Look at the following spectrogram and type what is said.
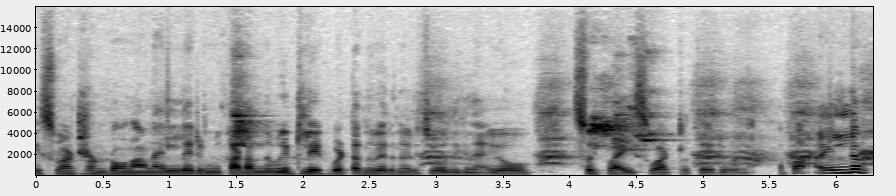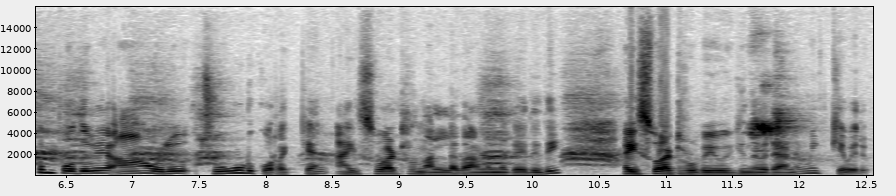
ഐസ് വാട്ടർ ഉണ്ടോയെന്നാണ് എല്ലാവരും കടന്ന് വീട്ടിലേക്ക് പെട്ടെന്ന് വരുന്നവർ ചോദിക്കുന്നത്. അയ്യോ സ്വല്പം ഐസ് വാട്ടർ തരുമെന്ന് അപ്പോൾ എല്ലാവർക്കും പൊതുവേ ആ ഒരു ചൂട് കുറയ്ക്കാൻ ഐസ് വാട്ടർ നല്ലതാണെന്ന് കരുതി ഐസ് വാട്ടർ ഉപയോഗിക്കുന്നവരാണ് മിക്കവരും.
